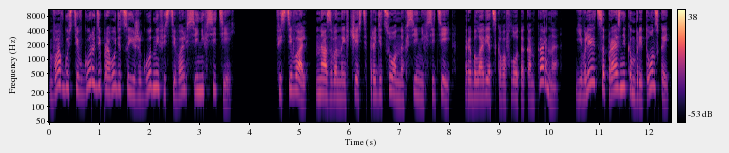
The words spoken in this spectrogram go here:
В августе в городе проводится ежегодный фестиваль синих сетей. Фестиваль, названный в честь традиционных синих сетей рыболовецкого флота Конкарна, является праздником бретонской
